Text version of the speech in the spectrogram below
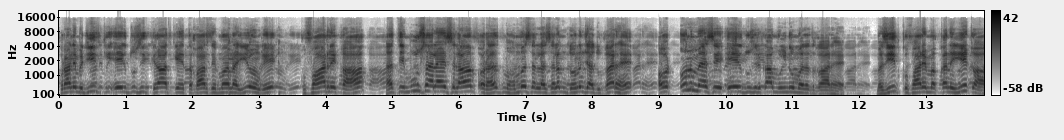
قرآن مجید کی ایک دوسری قرآت کے اعتبار سے معنی یہ ہوں گے، کفار نے کہا، حضرت موسیٰ علیہ السلام اور حضرت محمد صلی اللہ علیہ وسلم دونوں جادوگر ہیں اور ان میں سے ایک دوسرے کا معین و مددگار ہے۔ مزید کفار مکہ نے یہ کہا،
